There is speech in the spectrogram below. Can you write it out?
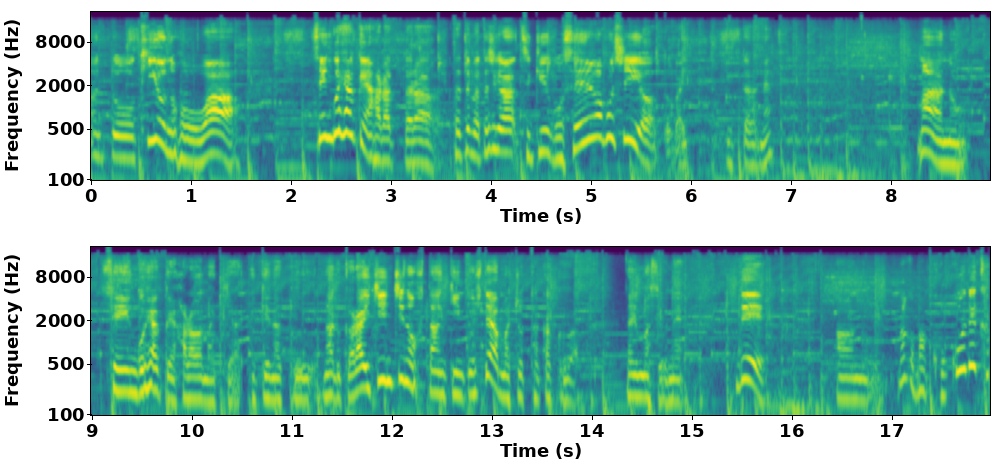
あと企業の方は1500円払ったら例えば私が時給5000円は欲しいよとか言ったらねまああの1500円払わなきゃいけなくなるから1日の負担金としてはまあちょっと高くはなりますよね。であのなんかまあここで考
